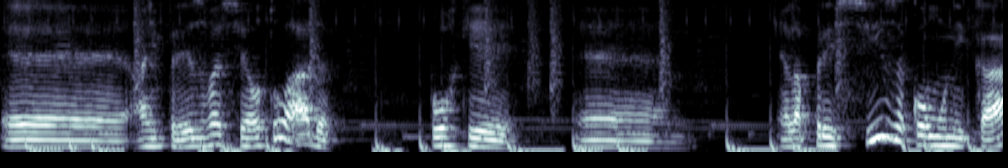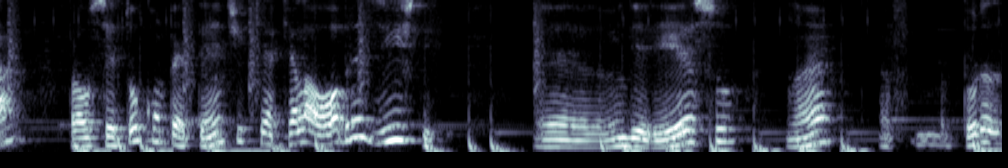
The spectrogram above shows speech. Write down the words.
É, a empresa vai ser autuada, porque é, ela precisa comunicar para o setor competente que aquela obra existe, é, o endereço, né? Toda,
